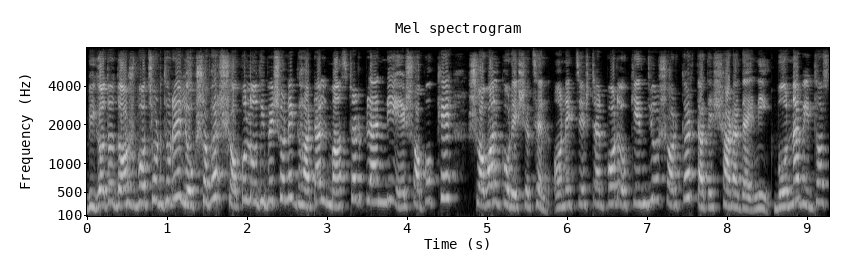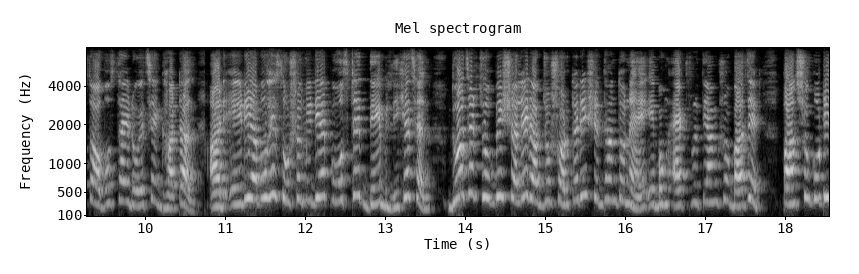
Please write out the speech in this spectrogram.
বিগত দশ বছর ধরে লোকসভার সকল অধিবেশনে ঘাটাল মাস্টার প্ল্যান নিয়ে সপক্ষে সওয়াল করে এসেছেন। অনেক চেষ্টার পরও কেন্দ্রীয় সরকার তাতে সাড়া দেয়নি। বন্যা বিধ্বস্ত অবস্থায় রয়েছে ঘাটাল। আর এরই আবহে সোশ্যাল মিডিয়ার পোস্টে দেব লিখেছেন দু হাজার চব্বিশ সালে রাজ্য সরকারের সিদ্ধান্ত নেয় এবং এক তৃতীয়াংশ বাজেট পাঁচশো কোটি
